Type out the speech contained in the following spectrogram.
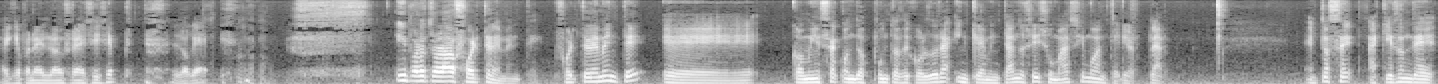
Hay que ponerlo en frenesí siempre, lo que es. Y por otro lado, fuerte de mente fuertemente eh, comienza con dos puntos de cordura incrementándose su máximo anterior, claro. Entonces, aquí es donde...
